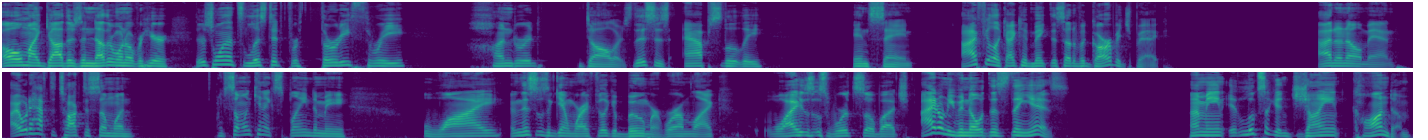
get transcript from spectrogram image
Oh my God, there's another one over here. There's one that's listed for $3,300. This is absolutely insane. I feel like I could make this out of a garbage bag. I don't know, man. I would have to talk to someone. If someone can explain to me why, and this is again where I feel like a boomer, where I'm like, why is this worth so much? I don't even know what this thing is. I mean, it looks like a giant condom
